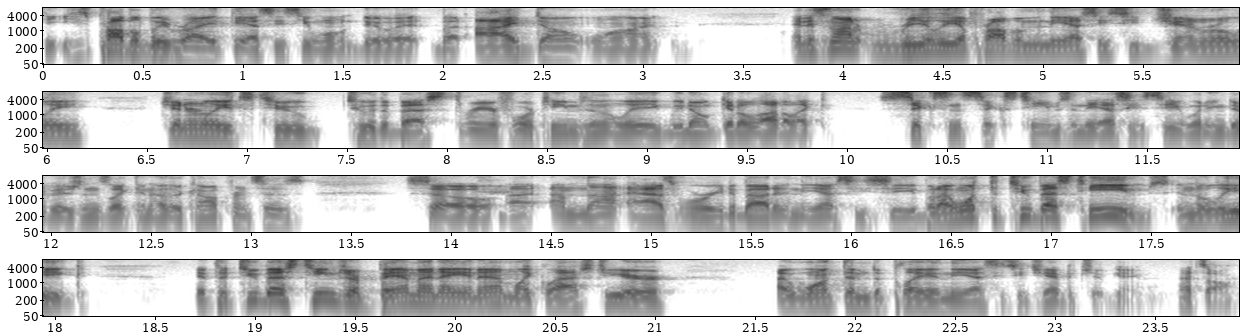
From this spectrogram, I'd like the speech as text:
he's probably right. The SEC won't do it, but I don't want and it's not really a problem in the SEC generally. Generally it's two two of the best 3 or 4 teams in the league. We don't get a lot of like six and six teams in the SEC winning divisions like in other conferences. So I, am not as worried about it in the SEC, but I want the two best teams in the league. If the two best teams are Bama and A&M like last year, I want them to play in the SEC championship game. That's all.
